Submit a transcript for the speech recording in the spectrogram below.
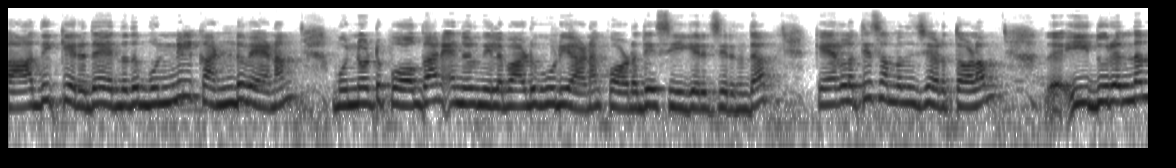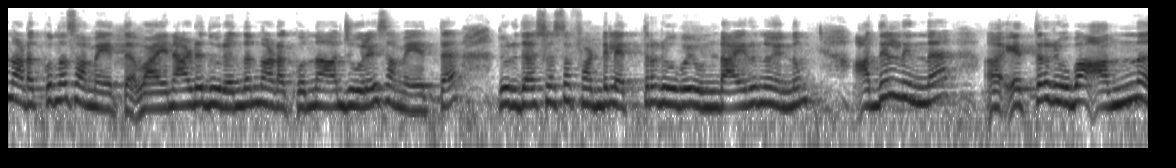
ബാധിക്കരുത് എന്നത് മുന്നിൽ കണ്ടുവേണം മുന്നോട്ട് പോകാൻ എന്നൊരു നിലപാട് കൂടിയാണ് കോടതി സ്വീകരിച്ചിരുന്നത്. കേരളത്തെ സംബന്ധിച്ചിടത്തോളം ഈ ദുരന്തം നടക്കുന്ന സമയത്ത് വയനാട് ദുരന്തം നടക്കുന്ന ആ ജൂലൈ സമയത്ത് ദുരിതാശ്വാസ ഫണ്ടിൽ എത്ര രൂപ ഉണ്ടായിരുന്നു എന്നും അതിൽ നിന്ന് എത്ര രൂപ അന്ന്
